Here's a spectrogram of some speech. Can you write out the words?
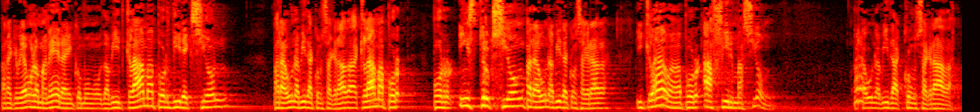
para que veamos la manera en cómo David clama por dirección para una vida consagrada, clama por, por instrucción para una vida consagrada y clama por afirmación para una vida consagrada.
